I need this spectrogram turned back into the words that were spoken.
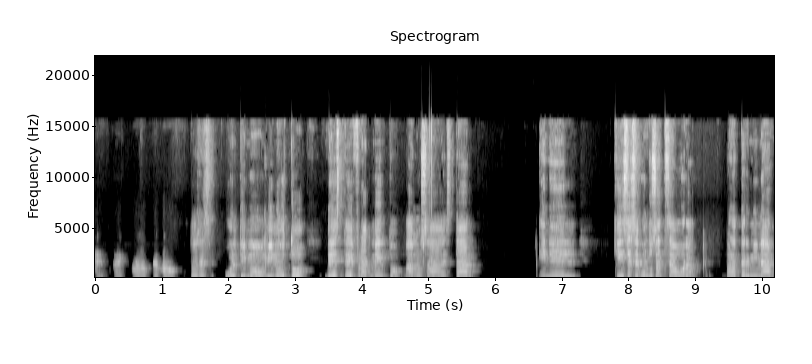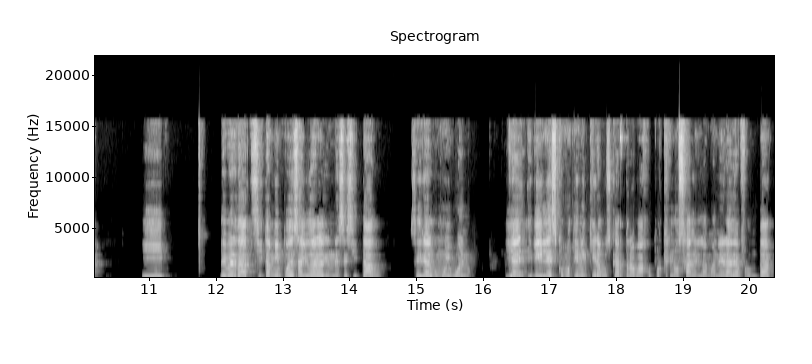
siempre, claro que no. Entonces, último minuto de este fragmento. Vamos a estar en el 15 segundos antes ahora para terminar. Y de verdad, si también puedes ayudar a alguien necesitado, sería algo muy bueno. Y, y, diles cómo tienen que ir a buscar trabajo, porque no saben la manera de afrontar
